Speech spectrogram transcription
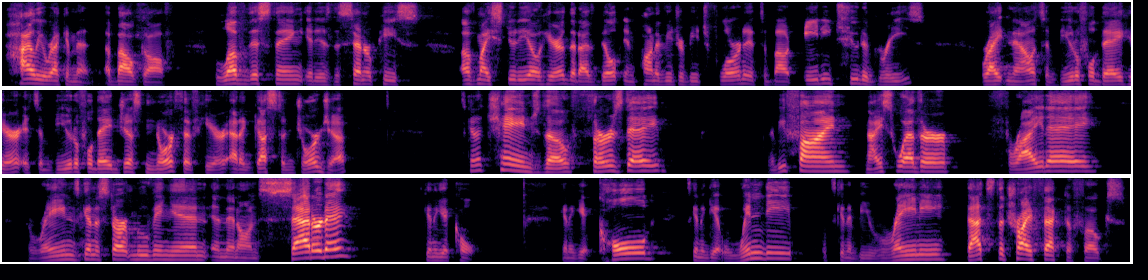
highly recommend About Golf. Love this thing. It is the centerpiece of my studio here that I've built in Ponte Vedra Beach, Florida. It's about 82 degrees right now. It's a beautiful day here. It's a beautiful day just north of here at Augusta, Georgia. It's going to change though. Thursday, going to be fine. Nice weather. Friday, the rain's going to start moving in. And then on Saturday, it's going to get cold. It's going to get cold. It's going to get windy. It's going to be rainy. That's the trifecta, folks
